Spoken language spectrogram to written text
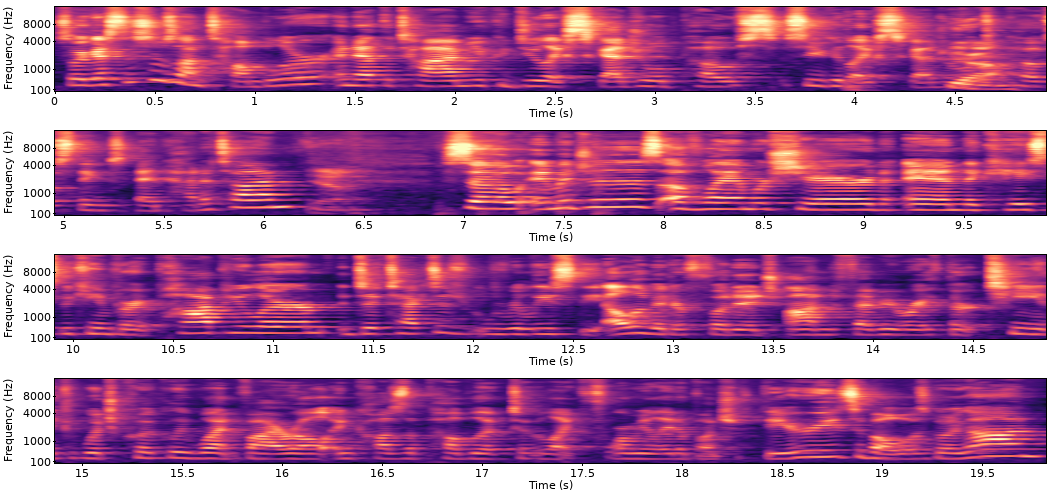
so i guess this was on tumblr and at the time you could do like scheduled posts so you could like schedule Yeah. to post things ahead of time Yeah. so images of Lam were shared, and the case became very popular. Detectives released the elevator footage on February 13th, which quickly went viral and caused the public to like formulate a bunch of theories about what was going on.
